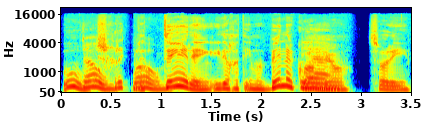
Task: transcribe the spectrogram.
Oeh, Oh, schrik me wow. de tering. Ik dacht dat iemand binnenkwam, joh. Sorry.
